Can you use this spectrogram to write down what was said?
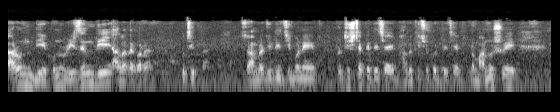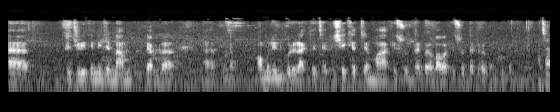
কারণ দিয়ে, কোনো রিজন দিয়ে আলাদা করা উচিত না। সো আমরা যদি জীবনে প্রতিষ্ঠা পেতে চাই, ভালো কিছু করতে চাই, ভালো মানুষ হয়ে পৃথিবীতে নিজের নামকে আমরা মানে অমলিন করে রাখতে চাই, তো সেক্ষেত্রে মাকে শ্রদ্ধা করা, বাবাকে শ্রদ্ধা করা কোনো বিকল্প আচ্ছা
